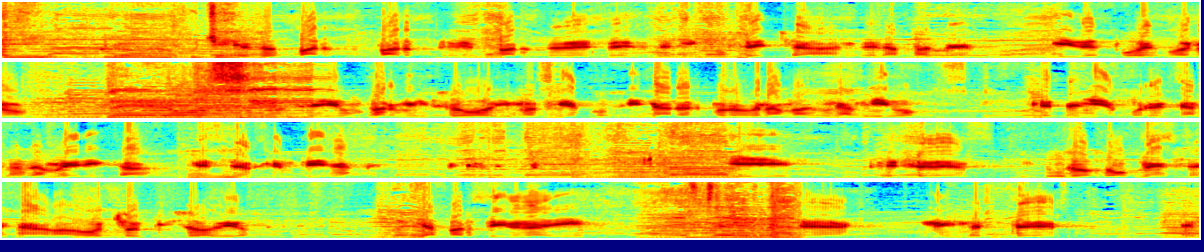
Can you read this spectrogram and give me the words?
Sí, lo, lo escuché. Eso es par- parte, parte de, de- de mi cosecha de la pandemia. Y después, bueno, sí, conseguí un permiso y me fui a cocinar al programa de un amigo que tenía por el Canal América, que es de Argentina. Y ese duró dos meses, nada más, ocho episodios. Y a partir de ahí eh, me inventé el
